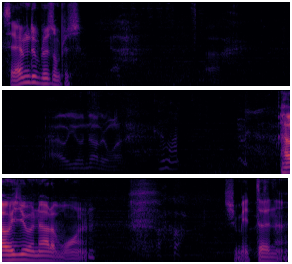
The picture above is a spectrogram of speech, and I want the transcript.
C'est la même doubleuse en plus. How are you another one? Tu m'étonnes.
